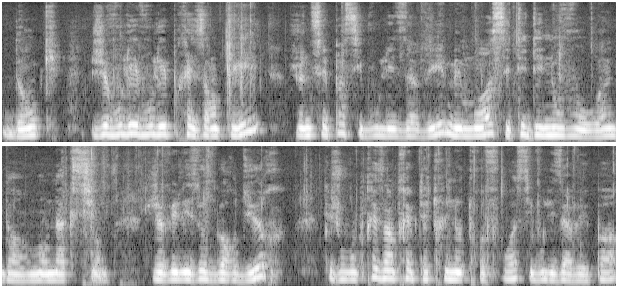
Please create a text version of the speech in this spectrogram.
Donc, je voulais vous les présenter. Je ne sais pas si vous les avez, mais moi, c'était des nouveaux hein, dans mon action. J'avais les autres bordures que je vous présenterai peut-être une autre fois si vous ne les avez pas.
